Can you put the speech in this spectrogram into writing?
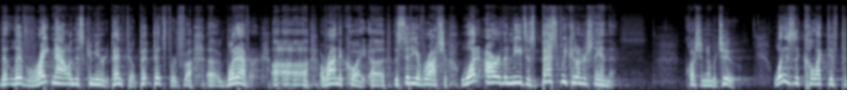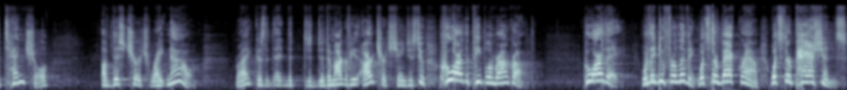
that live right now in this community? Penfield, P- Pittsford, uh, uh, whatever, uh, uh, uh uh, the city of Rochester. What are the needs as best we could understand them? Question number two What is the collective potential of this church right now? Right? Because the, the, the, demography of our church changes too. Who are the people in Browncroft? Who are they? What do they do for a living? What's their background? What's their passions?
